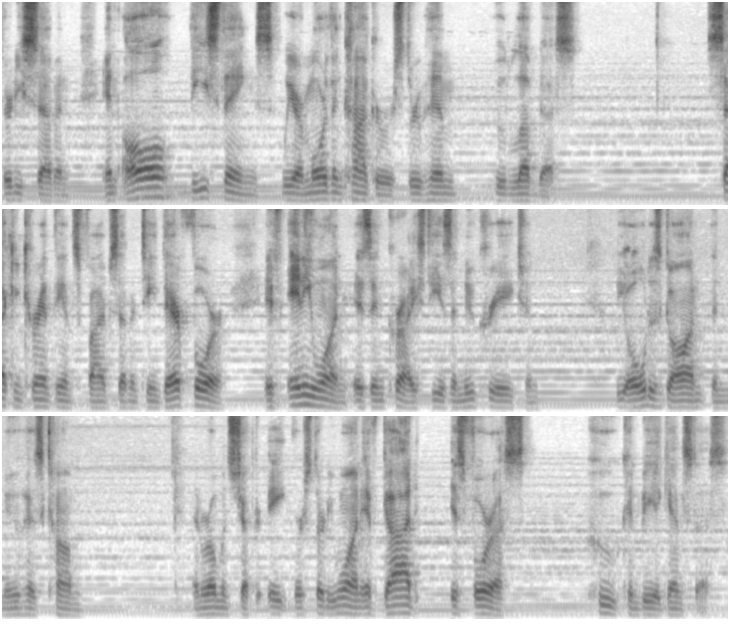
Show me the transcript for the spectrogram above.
37. In all these things we are more than conquerors through him who loved us. 2 Corinthians 5:17. Therefore, if anyone is in Christ, he is a new creation. The old is gone, the new has come. In Romans chapter 8 verse 31, if God is for us, who can be against us?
